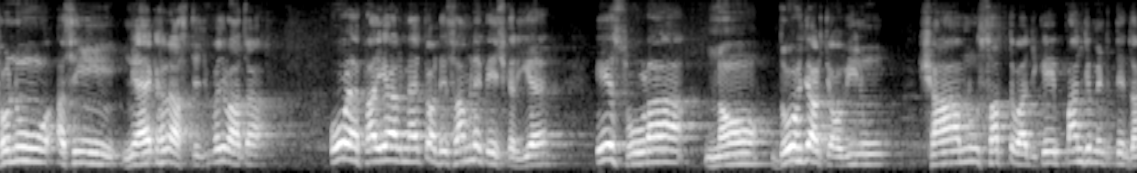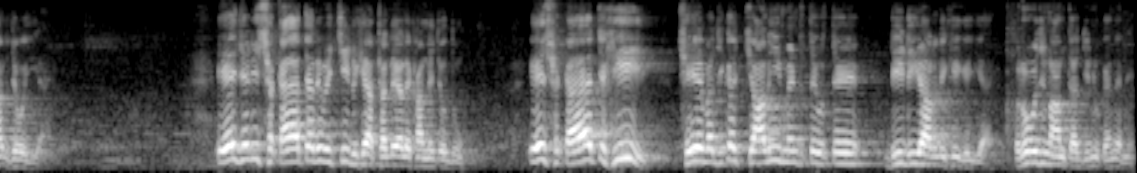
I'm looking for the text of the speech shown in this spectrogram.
ਤੁਹਾਨੂੰ ਅਸੀਂ ਨਿਆਇਕ ਹਿਰਾਸਤ 'ਚ ਭਜਵਾਤਾ ਉਹ ਐਫ ਆਈ ਆਰ ਮੈਂ ਤੁਹਾਡੇ ਸਾਹਮਣੇ ਪੇਸ਼ ਕਰੀ ਹੈ। ਇਹ 16 9 2024 ਨੂੰ ਸ਼ਾਮ ਨੂੰ 7:05 ਮਿੰਟ ਤੇ ਦਰਜ ਹੋਈ ਹੈ। ਇਹ ਜਿਹੜੀ ਸ਼ਿਕਾਇਤ ਇਹਦੇ ਵਿੱਚ ਹੀ ਲਿਖਿਆ ਥੱਲੇ ਵਾਲੇ ਖਾਨੇ ਚ ਉਦੋਂ। ਇਹ ਸ਼ਿਕਾਇਤ ਹੀ 6:40 ਮਿੰਟ ਤੇ ਉੱਤੇ ਡੀਡੀਆਰ ਲਿਖੀ ਗਈ ਹੈ। ਰੋਜ਼ ਨਾਮਚਾ ਜਿਹਨੂੰ ਕਹਿੰਦੇ ਨੇ।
